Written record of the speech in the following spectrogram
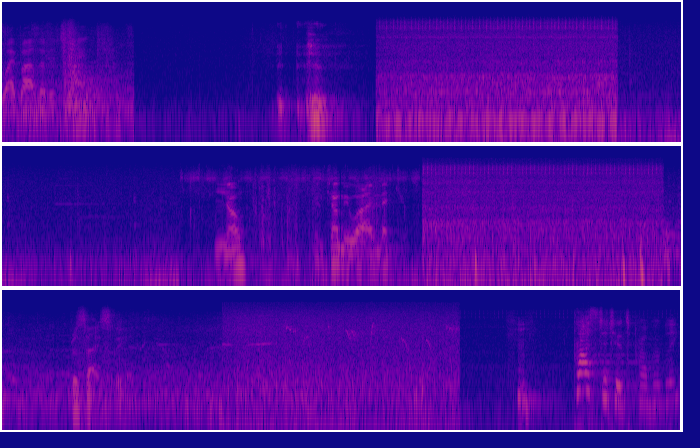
Why bother to change? No? Then tell me where I met you. Precisely. Prostitutes, probably.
